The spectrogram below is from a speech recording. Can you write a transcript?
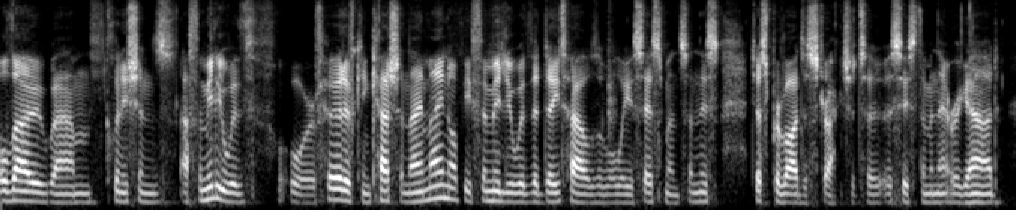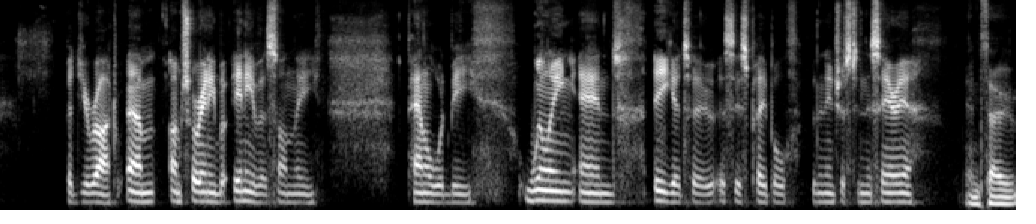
although um, clinicians are familiar with or have heard of concussion, they may not be familiar with the details of all the assessments, and this just provides a structure to assist them in that regard. But you're right. Um, I'm sure any any of us on the panel would be willing and eager to assist people with an interest in this area. And so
